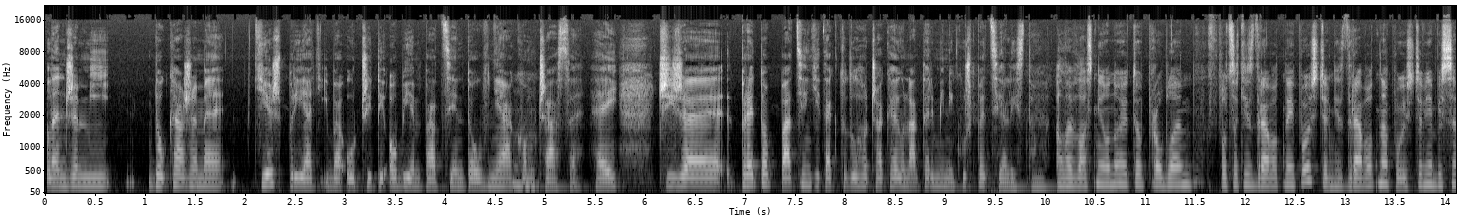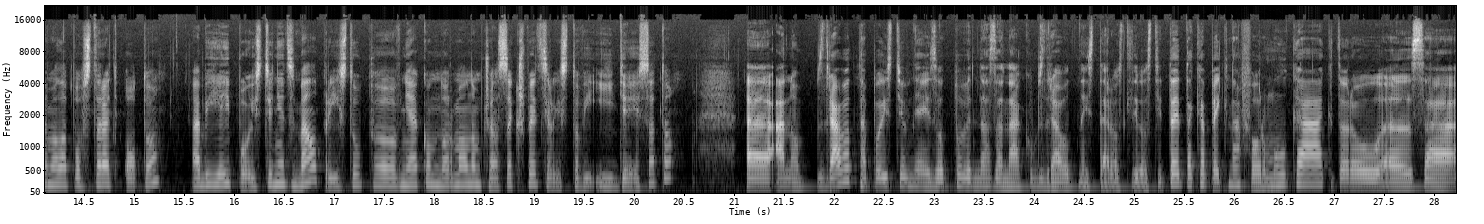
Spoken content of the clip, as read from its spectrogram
lenže my dokážeme tiež prijať iba určitý objem pacientov v nejakom mm. čase. Hej? Čiže preto pacienti takto dlho čakajú na termíny ku špecialistom. Ale vlastne ono je to problém v podstate zdravotnej poisťovne. Zdravotná poisťovňa by sa mala postarať o to, aby jej poistenec mal prístup v nejakom normálnom čase k špecialistovi. I deje sa to? Uh, áno, zdravotná poisťovňa je zodpovedná za nákup zdravotnej starostlivosti. To je taká pekná formulka, ktorou uh, sa, uh,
